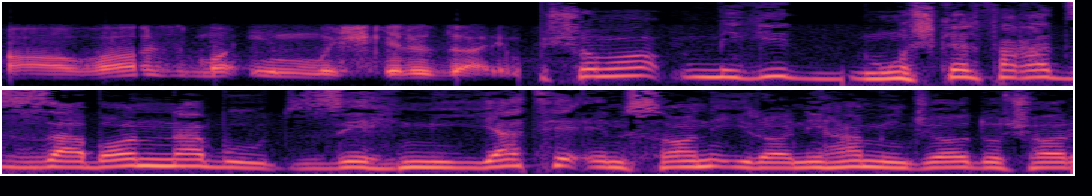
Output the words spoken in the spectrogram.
آغاز ما این مشکل رو داریم. شما میگید مشکل فقط زبان نبود ذهنیت انسان ایرانی هم اینجا دچار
